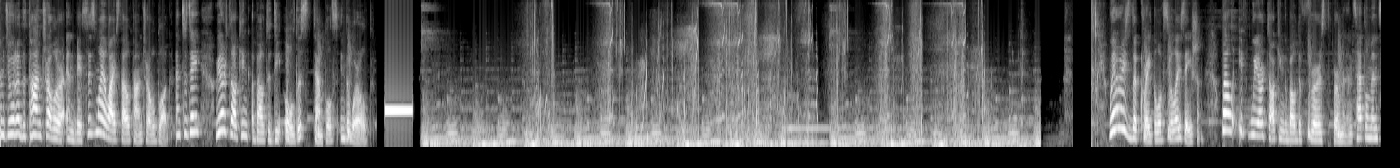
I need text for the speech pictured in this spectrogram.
I'm Jura the Time Traveler and this is my lifestyle time travel blog. And today we are talking about the oldest temples in the world. Is the cradle of civilization? Well, if we are talking about the first permanent settlements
